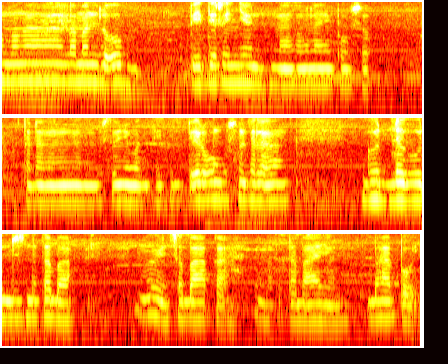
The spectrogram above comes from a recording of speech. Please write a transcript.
mga laman loob, pwede rin yun, mga kamalayang puso. Talagang gusto nyo magtipid. Pero kung gusto nyo talagang good na goods na taba, ayun, sa baka, yung matataba yun, baboy.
